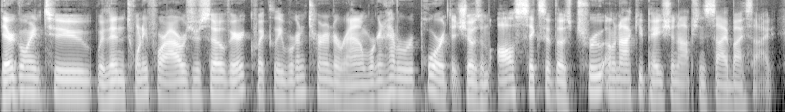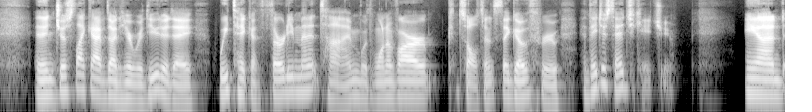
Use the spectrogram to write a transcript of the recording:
they're going to within 24 hours or so, very quickly, we're going to turn it around. We're going to have a report that shows them all six of those true own occupation options side by side. And then, just like I've done here with you today, we take a 30 minute time with one of our consultants. They go through and they just educate you and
